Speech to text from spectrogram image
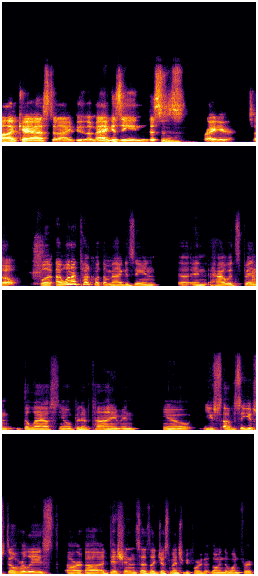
podcast and I do the magazine. This is yeah. right here. So well, I want to talk about the magazine uh, and how it's been the last you know bit of time and you know you obviously you've still released our uh, editions as i just mentioned before going the one for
